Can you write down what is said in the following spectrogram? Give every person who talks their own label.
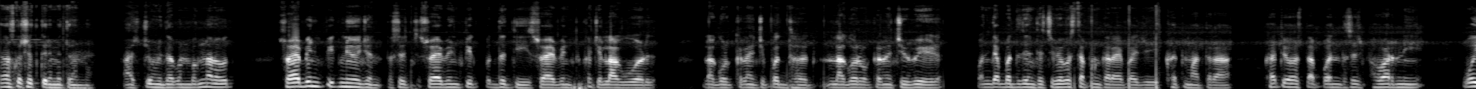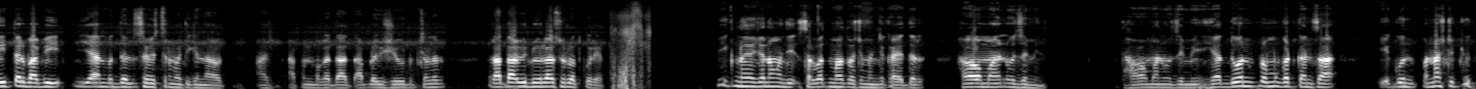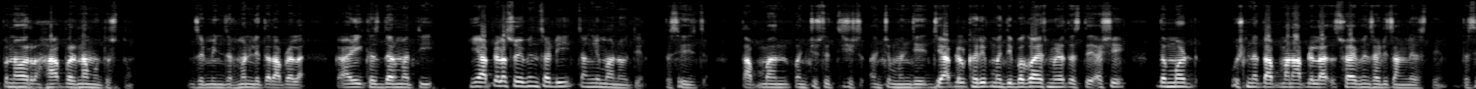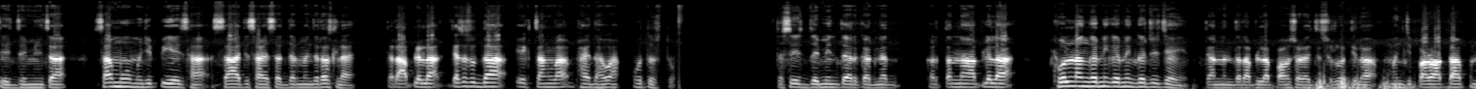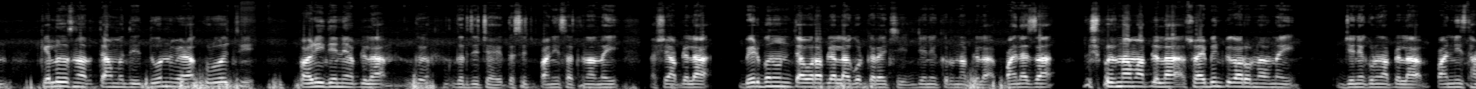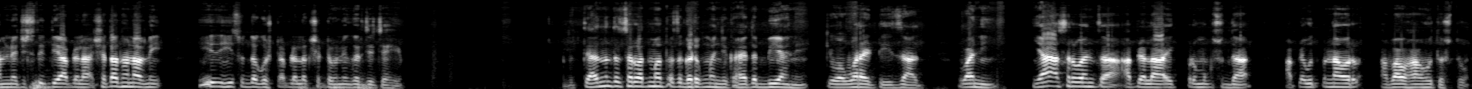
Speaker 1: नमस्कार शेतकरी मित्रांनो. आजच्या वेळी आपण बघणार आहोत सोयाबीन पीक नियोजन तसेच सोयाबीन पीक पद्धती सोयाबीन पिकाची लागवड लागवड करण्याची पद्धत लागवड करण्याची वेळ कोणत्या पद्धतीने त्याचे व्यवस्थापन करायला पाहिजे खत मात्रा खत व्यवस्थापन तसेच फवारणी व इतर बाबी यांबद्दल सविस्तर माहिती घेणार आहोत. आज आपण बघत आहात आपला विषय यूट्यूब चॅनल तर आता व्हिडिओला सुरुवात करूयात. पीक नियोजनामध्ये सर्वात महत्त्वाचे म्हणजे काय? तर हवामान व जमीन. आता हवामान व जमीन ह्या दोन प्रमुख घटकांचा एकूण पन्नास टक्के उत्पन्नावर हा परिणाम होत असतो. जमीन जर म्हणले तर आपल्याला काळी कसदार माती ही आपल्याला सोयाबीनसाठी चांगली मानवते तसेच तापमान पंचवीस ते तीस अंश म्हणजे जे आपल्याला खरीपमध्ये बघायला मिळत असते असे दमट उष्ण तापमान आपल्याला सोयाबीनसाठी चांगले असते. तसेच जमिनीचा सामूह म्हणजे पी एच हा सहा ते साडेसात दरम्यान जर असला तर आपल्याला त्याचासुद्धा एक चांगला फायदा हवा होत असतो. तसेच जमीन तयार करण्यात करताना आपल्याला खोल नांगरणी करणे गरजेचे आहे. त्यानंतर आपल्याला पावसाळ्याच्या सुरुवातीला म्हणजे पाळ आता आपण केलंच असणार. त्यामध्ये दोन वेळा कुळवची पाणी देणे आपल्याला ग गरजेचे आहे. तसेच पाणी साचणार नाही असे आपल्याला बेड बनवून त्यावर आपल्याला लागवड करायची जेणेकरून आपल्याला पाण्याचा दुष्परिणाम आपल्याला सोयाबीन पिकावर होणार नाही. जेणेकरून आपल्याला पाणी थांबण्याची स्थिती आपल्याला शेतात होणार नाही. ही ही सुद्धा गोष्ट आपल्याला लक्षात ठेवणे गरजेचे आहे. त्यानंतर सर्वात महत्त्वाचा घटक म्हणजे काय? तर बियाणे किंवा व्हरायटी जात वाणी या सर्वांचा आपल्याला एक प्रमुखसुद्धा आपल्या उत्पन्नावर अभाव हा होत असतो.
